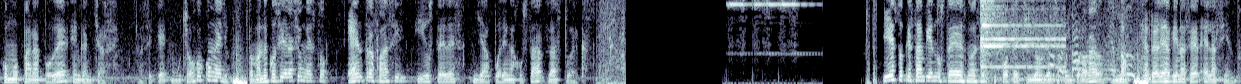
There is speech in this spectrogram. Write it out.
como para poder engancharse. Así que mucho ojo con ello. Tomando en consideración esto, entra fácil y ustedes ya pueden ajustar las tuercas. Y esto que están viendo ustedes no es el chipote chillón del Chapulín Colorado. No, en realidad viene a ser el asiento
